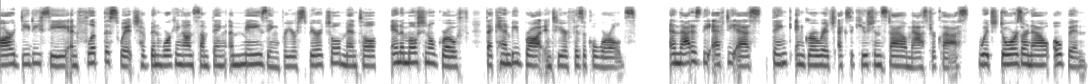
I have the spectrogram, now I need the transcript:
RDDC and Flip the Switch have been working on something amazing for your spiritual, mental, and emotional growth that can be brought into your physical worlds. And that is the FDS Think and Grow Rich Execution Style Masterclass, which doors are now open.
